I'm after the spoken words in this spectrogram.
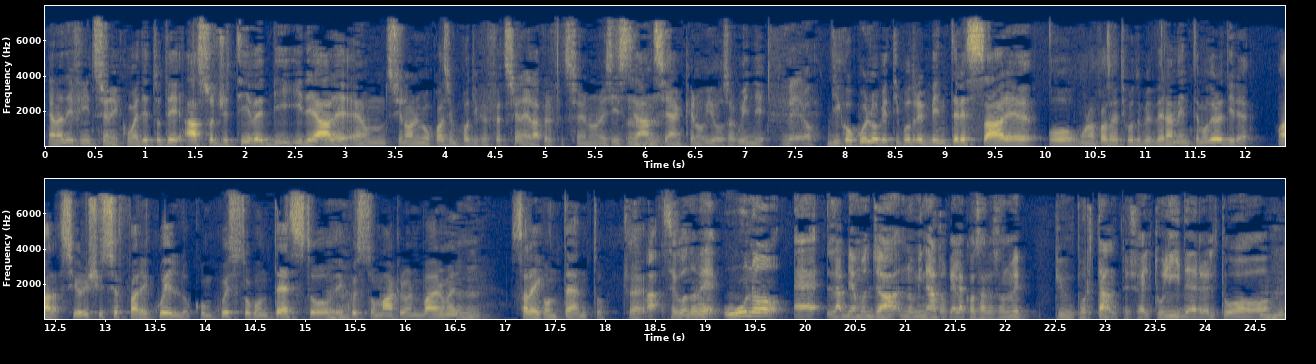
è una definizione, come hai detto te, A soggettiva e B ideale è un sinonimo quasi un po' di perfezione, la perfezione non esiste, mm-hmm. anzi è anche noviosa, quindi Vero. dico quello che ti potrebbe interessare o una cosa che ti potrebbe veramente motivare è dire, guarda, se io riuscissi a fare quello con questo contesto mm-hmm. e questo macro environment, mm-hmm. sarei contento. Cioè... Ah, secondo me uno è, l'abbiamo già nominato, che è la cosa che secondo me più importante, cioè il tuo leader, il tuo, mm-hmm.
